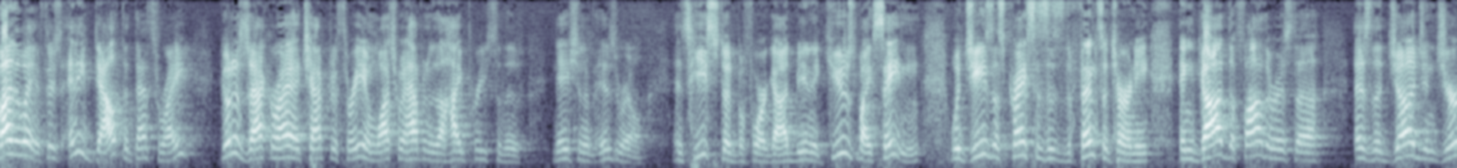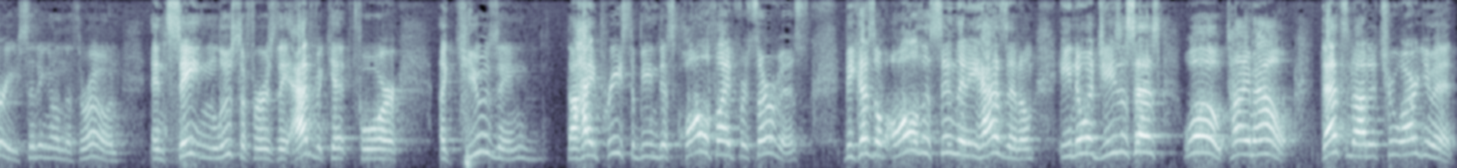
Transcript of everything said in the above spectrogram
By the way, if there's any doubt that that's right, go to Zechariah chapter 3 and watch what happened to the high priest of the nation of Israel as he stood before God, being accused by Satan, with Jesus Christ as his defense attorney, and God the Father as the, as the judge and jury sitting on the throne, and Satan, Lucifer, as the advocate for accusing the high priest of being disqualified for service because of all the sin that he has in him. You know what Jesus says? Whoa, time out. That's not a true argument.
